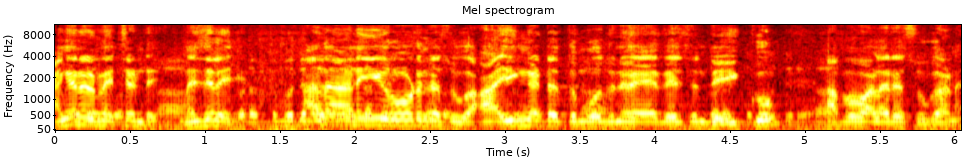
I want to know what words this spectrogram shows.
അങ്ങനെ ഒരു മെച്ചുണ്ട് മനസ്സിലായി അതാണ് ഈ റോഡിന്റെ സുഖം. ആ ഇങ്ങോട്ട് എത്തുമ്പോ ഏകദേശം ദഹിക്കും. അപ്പൊ വളരെ സുഖമാണ്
